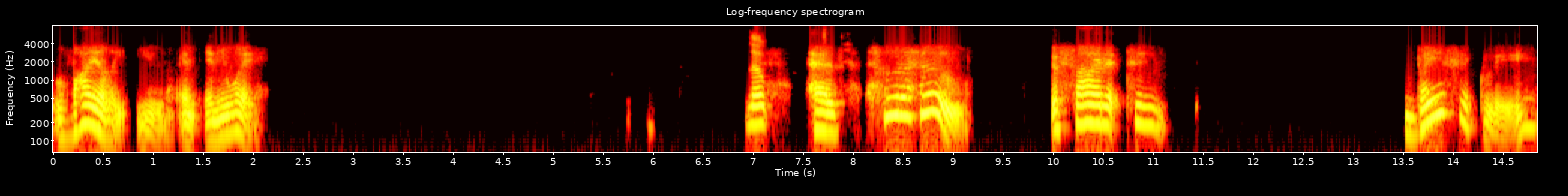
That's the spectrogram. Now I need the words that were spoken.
violate you in any way? Nope. Has who to who decided to basically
